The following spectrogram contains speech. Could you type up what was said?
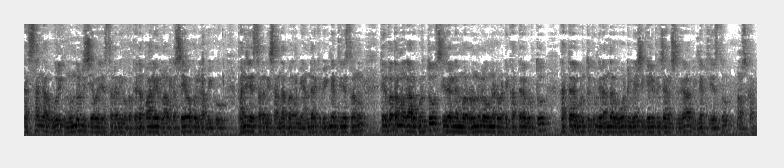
ఖచ్చితంగా ఊరికి ముందుండి సేవ చేస్తాడని ఒక పెదపాలేరులా ఒక సేవకులుగా మీకు పనిచేస్తాడని సందర్భంగా మీ అందరికీ విజ్ఞప్తి చేస్తున్నాను. తిరుపతమ్మ గారు గుర్తు సీరియల్ నెంబర్ రెండులో ఉన్నటువంటి కత్తెర గుర్తు. కత్తెర గుర్తుకు మీరందరూ ఓటు వేసి గెలిపించవలసిందిగా విజ్ఞప్తి చేస్తూ నమస్కారం.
